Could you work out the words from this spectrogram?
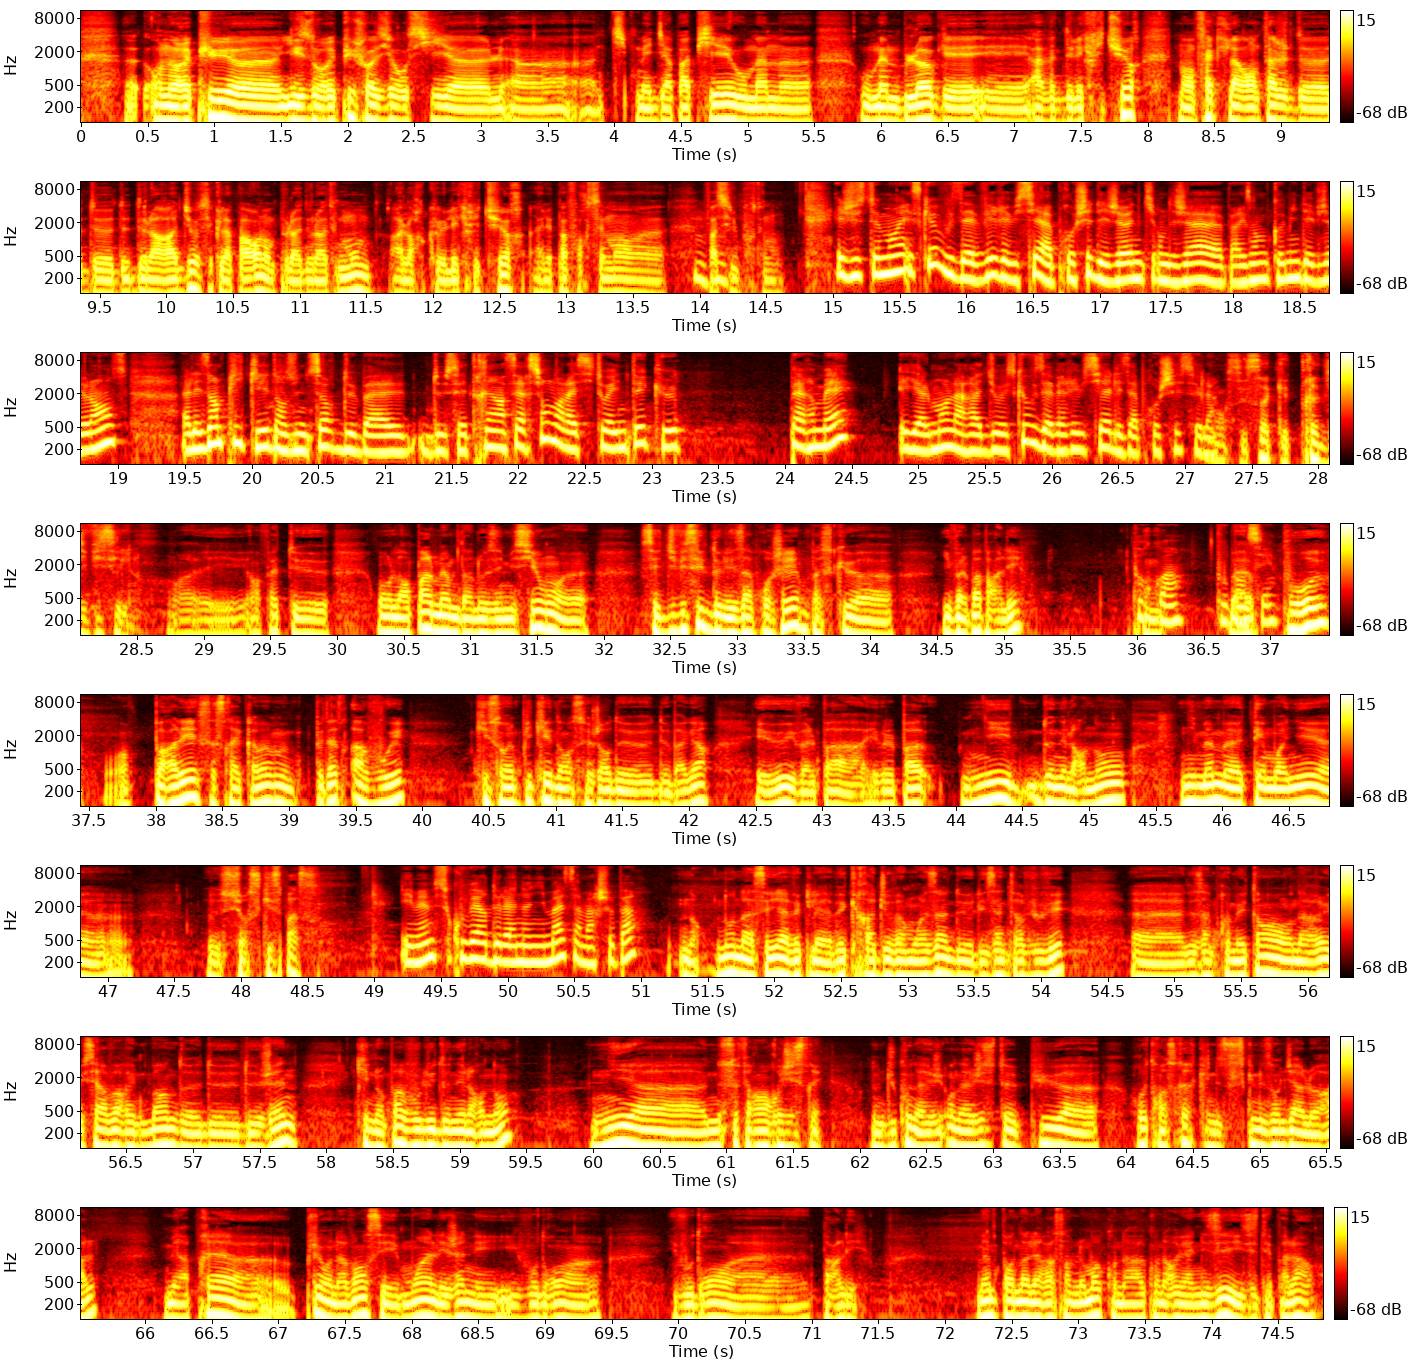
on aurait pu, ils auraient pu choisir aussi un, un, type média papier ou même ou même blog et, et avec de l'écriture, mais en fait, l'avantage de, de, de, de, la radio, c'est que la parole, on peut la donner à tout le monde, alors que l'écriture, elle n'est pas forcément euh, mhm. facile pour tout le monde. Et justement, est-ce que vous avez réussi à approcher des jeunes qui ont déjà, euh, par exemple, commis des violences, à les impliquer dans une sorte de, bah, de cette réinsertion dans la citoyenneté que permet également la radio? Est-ce que vous avez réussi à les approcher, cela C'est ça qui est très difficile. en fait, euh, on en parle même dans nos émissions. c'est difficile de les approcher parce qu'ils ne veulent pas parler. Pourquoi vous bah, pensez? Pour eux, parler, ça serait quand même peut-être avouer qui sont impliqués dans ce genre de, de bagarre et eux ils veulent pas ils veulent pas ni donner leur nom ni même euh, témoigner euh, euh, sur ce qui se passe. Et même sous couvert de l'anonymat ça marche pas? Non. Nous on a essayé avec avec Radio 20 de les interviewer. Dans un premier temps on a réussi à avoir une bande de, de jeunes qui n'ont pas voulu donner leur nom ni ne se faire enregistrer. Donc du coup on a, on a juste pu retranscrire ce qu'ils nous ont dit à l'oral. Mais après plus on avance et moins les jeunes ils voudront ils voudront euh, parler. Même pendant les rassemblements qu'on a, qu'on a organisés, ils n'étaient pas là. Hein.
